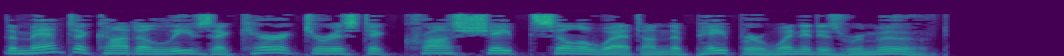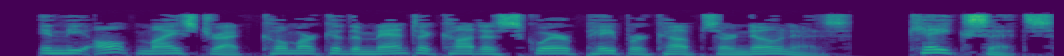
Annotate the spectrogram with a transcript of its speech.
The mantecada leaves a characteristic cross-shaped silhouette on the paper when it is removed. In the Alt Maestrat comarca the mantecada square paper cups are known as cakesets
